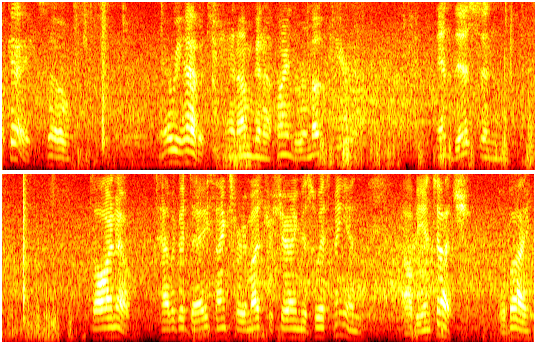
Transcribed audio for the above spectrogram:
Okay, so there we have it. And I'm going to find the remote here and end this and that's all I know. Have a good day. Thanks very much for sharing this with me and I'll be in touch. Bye-bye.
